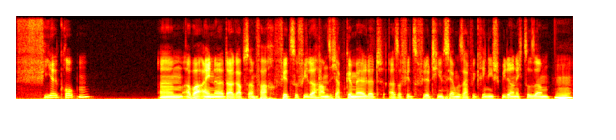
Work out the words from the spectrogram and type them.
vier Gruppen. Ähm, aber eine, da gab es einfach viel zu viele, haben sich abgemeldet. Also viel zu viele Teams, die haben gesagt, wir kriegen die Spieler nicht zusammen. Mhm.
